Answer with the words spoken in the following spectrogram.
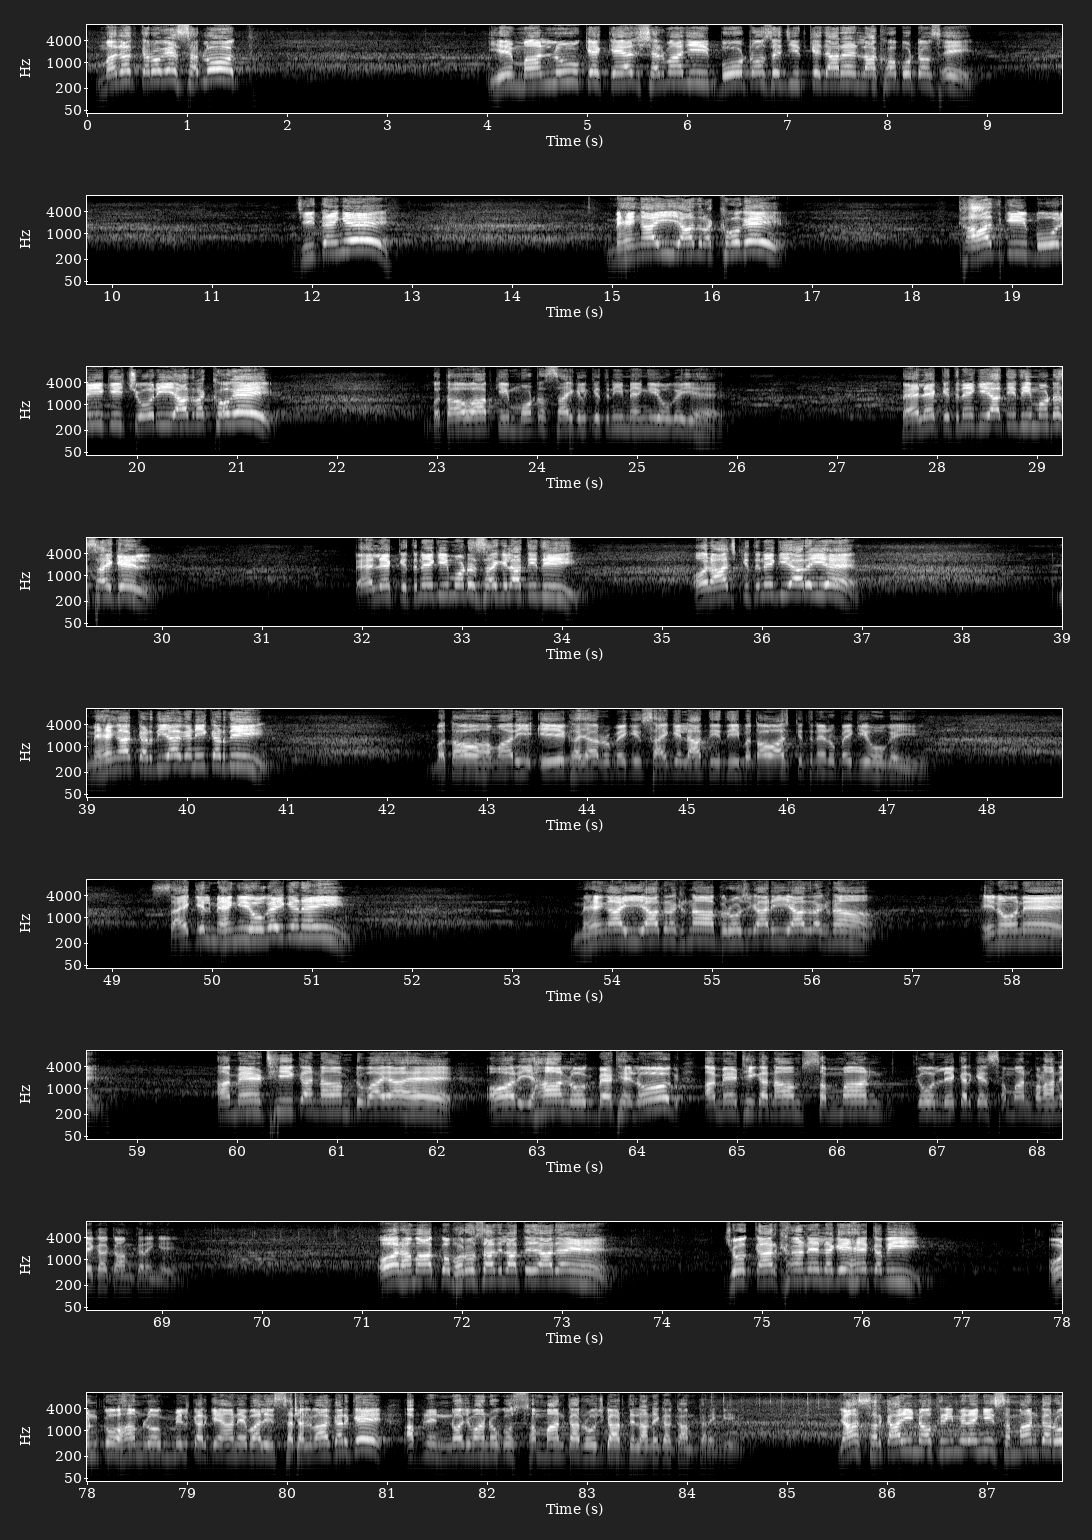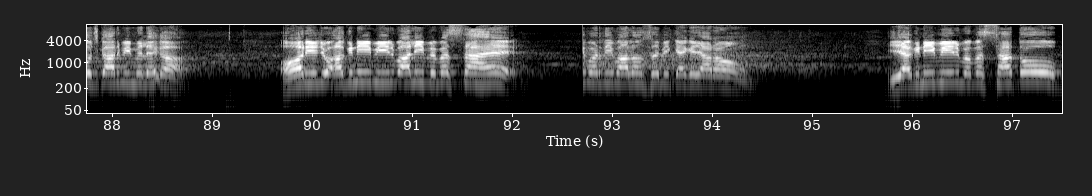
मदद करोगे सब लोग। ये मान लू कि के एल शर्मा जी वोटों से जीत के जा रहे हैं, लाखों वोटों से। जीतेंगे। महँगाई याद रखोगे। खाद की, बोरी की, चोरी याद रखोगे। बताओ आपकी मोटरसाइकिल कितनी महँगी हो गई है? पहले कितने की आती थी मोटरसाइकिल? पहले कितने की मोटरसाइकिल आती थी? और आज कितने की आ रही है? महँगा कर दिया कि नहीं कर दी? बताओ, हमारी एक हज़ार रुपए की साइकिल आती थी, बताओ आज कितने रुपए की हो गई? साइकिल महँगी हो गई कि नहीं? महँगाई याद रखना, बेरोजगारी याद रखना। इन्होंने अमेठी का नाम डुबाया है। और यहाँ लोग बैठे लोग अमेठी का नाम सम्मान को लेकर के सम्मान बढ़ाने का काम करेंगे। और हम आपको भरोसा दिलाते जा रहे हैं। जो कारखाने लगे हैं कभी, उनको हम लोग मिलकर के आने वाली चलवा करके अपने नौजवानों को सम्मान का रोज़गार दिलाने का काम करेंगे। जहाँ सरकारी नौकरी मिलेंगी, सम्मान का रोज़गार भी मिलेगा। और ये जो अग्निवीर वाली व्यवस्था है, वर्दी वालों से भी कह के जा रहा हूँ, ये अग्निवीर व्यवस्था तो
